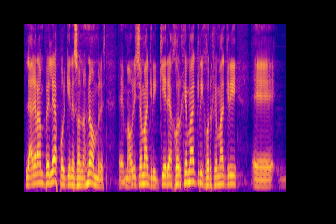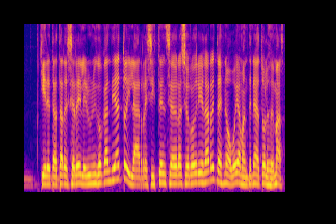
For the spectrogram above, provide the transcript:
la gran pelea es por quiénes son los nombres. Eh, Mauricio Macri quiere a Jorge Macri, Jorge Macri quiere tratar de ser él el único candidato y la resistencia de Horacio Rodríguez Larreta es no, voy a mantener a todos los demás,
